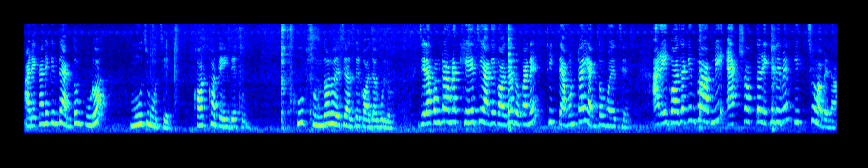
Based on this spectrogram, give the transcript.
আর এখানে কিন্তু একদম পুরো মুচমুচে, খটখটে এই দেখুন। খুব সুন্দর হয়েছে আজকে গজাগুলো। যেরকমটা আমরা খেয়েছি আগে গজা দোকানে, ঠিক তেমনটাই একদম হয়েছে। আর এই গজা কিন্তু আপনি এক সপ্তাহ রেখে দেবেন, কিচ্ছু হবে না।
